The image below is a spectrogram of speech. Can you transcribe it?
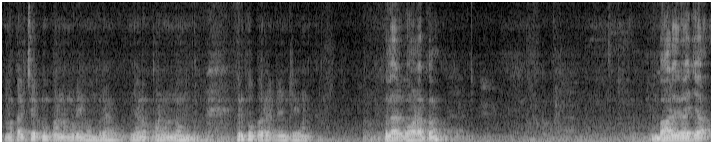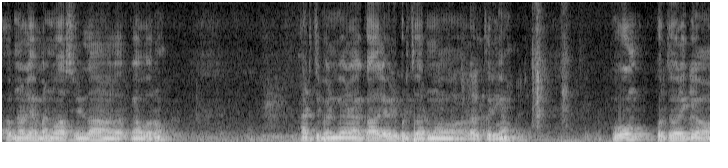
நம்ம கல்ச்சருக்கும் பண்ண முடியும் நம்புகிறேன் மேலும் பண்ணணும்னு நம்ப விருப்பப்படுறேன். நன்றி வணக்கம். எல்லாருக்கும் வணக்கம். பாரதி ராஜா அப்படின்னாலே மண் வாசனை தான் எல்லாருக்கும் வரும் அடுத்து பெண்மையான காதலை வெளிப்படுத்துவார்னு எல்லாருக்கும் தெரியும். ஓம் பொறுத்த வரைக்கும்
